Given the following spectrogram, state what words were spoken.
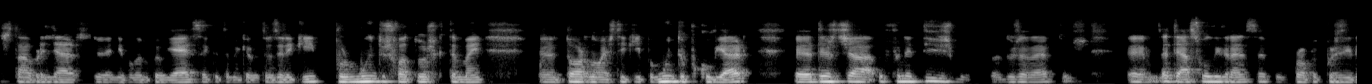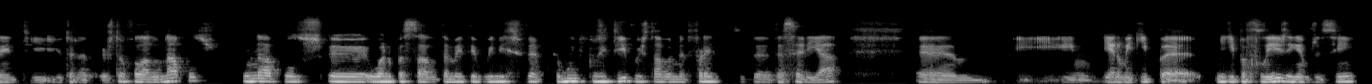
está a brilhar a nível europeu e é essa que eu também quero trazer aqui, por muitos fatores que também tornam esta equipa muito peculiar, desde já o fanatismo dos adeptos, até à sua liderança pelo próprio presidente e, e o treinador. Eu estou a falar do Nápoles. O Nápoles, eh, o ano passado, também teve o início da época muito positivo e estava na frente da, da Série A. Eh, e, e era uma equipa, uma equipa feliz, digamos assim,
